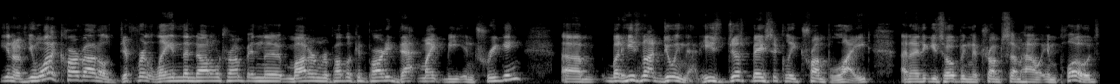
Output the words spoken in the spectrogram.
you know, if you want to carve out a different lane than Donald Trump in the modern Republican Party, that might be intriguing. Um, but he's not doing that. He's just basically Trump light. And I think he's hoping that Trump somehow implodes.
